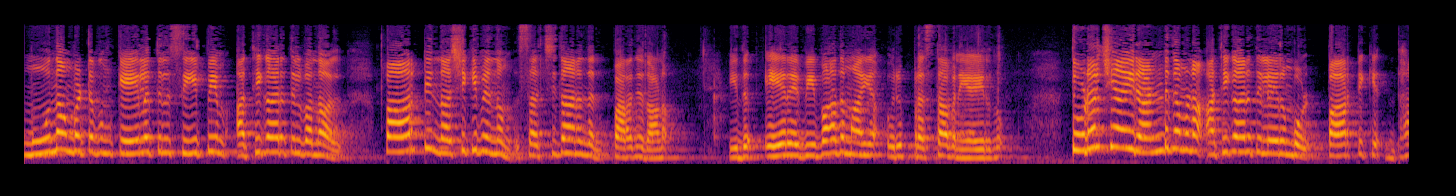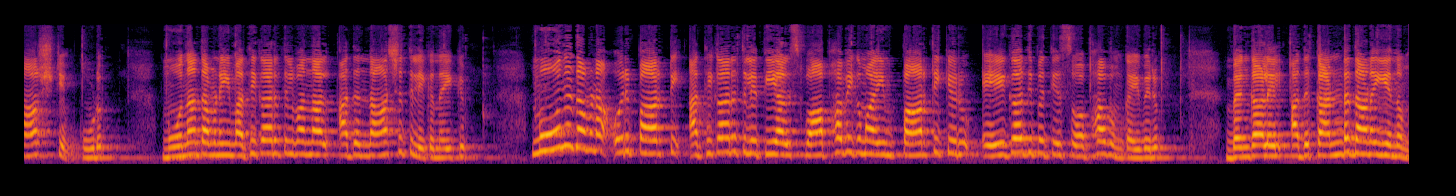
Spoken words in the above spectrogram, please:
മൂന്നാം വട്ടവും കേരളത്തിൽ സി പി എം അധികാരത്തിൽ വന്നാൽ പാർട്ടി നശിക്കുമെന്നും സച്ചിദാനന്ദൻ പറഞ്ഞതാണ്. ഇത് ഏറെ വിവാദമായ ഒരു പ്രസ്താവനയായിരുന്നു. തുടർച്ചയായി രണ്ട് തവണ അധികാരത്തിലേറുമ്പോൾ പാർട്ടിക്ക് ധാർഷ്ട്യം കൂടും. മൂന്നാം തവണയും അധികാരത്തിൽ വന്നാൽ അത് നാശത്തിലേക്ക് നയിക്കും. മൂന്ന് തവണ ഒരു പാർട്ടി അധികാരത്തിലെത്തിയാൽ സ്വാഭാവികമായും പാർട്ടിക്ക് ഒരു ഏകാധിപത്യ സ്വഭാവം കൈവരും. ബംഗാളിൽ അത് കണ്ടതാണ് എന്നും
